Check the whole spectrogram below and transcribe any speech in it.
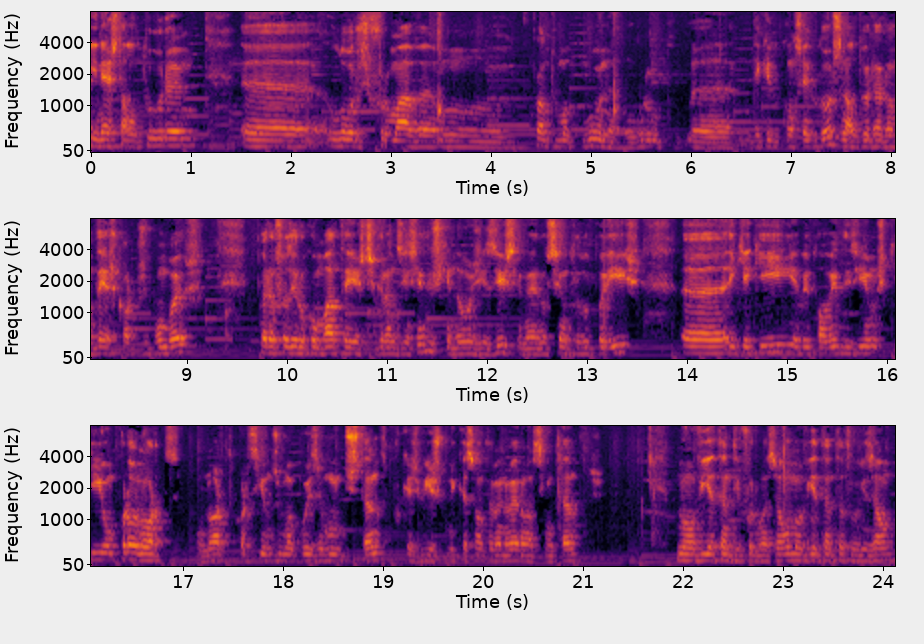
e nesta altura Uh, Louros formava um, pronto, uma coluna, um grupo uh, daqui do Conselho de Louros, na altura eram 10 corpos de bombeiros, para fazer o combate a estes grandes incêndios que ainda hoje existem é? no centro do país uh, e que aqui habitualmente dizíamos que iam para o norte. O norte parecia-nos uma coisa muito distante, porque as vias de comunicação também não eram assim tantas não havia tanta informação, não havia tanta televisão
